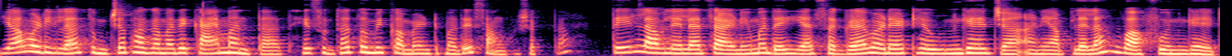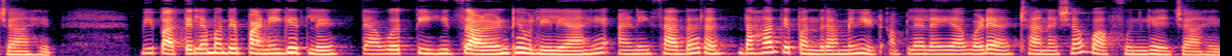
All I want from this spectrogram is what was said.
या वडीला तुमच्या भागामध्ये काय म्हणतात हे सुद्धा तुम्ही कमेंटमध्ये सांगू शकता. तेल लावलेल्या चाळणीमध्ये या सगळ्या वड्या ठेवून घ्यायच्या आणि आपल्याला वाफवून घ्यायच्या आहेत. मी पातेल्यामध्ये पाणी घेतले त्यावरती ही चाळण ठेवलेली आहे आणि साधारण दहा ते पंधरा मिनिट आपल्याला या वड्या छान अशा वाफवून घ्यायच्या आहेत.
